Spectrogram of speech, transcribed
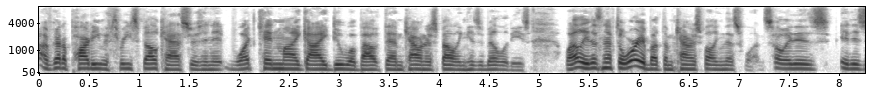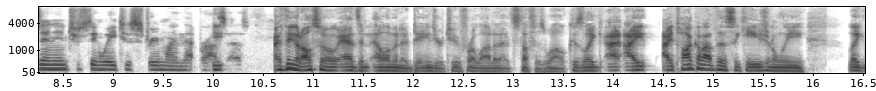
I've got a party with three spellcasters in it. What can my guy do about them counterspelling his abilities? Well, he doesn't have to worry about them counterspelling this one. So it is it is an interesting way to streamline that process. I think it also adds an element of danger too for a lot of that stuff as well. Because like I, I I talk about this occasionally. Like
